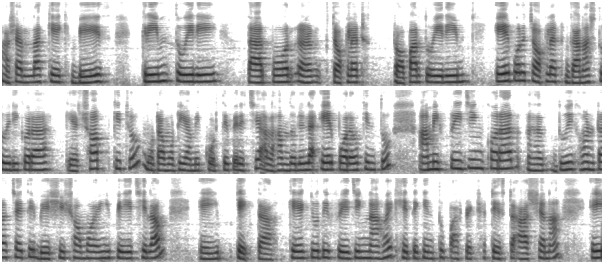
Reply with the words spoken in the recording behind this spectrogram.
মাসাল্লাহ কেক বেস, ক্রিম তৈরি, তারপর চকলেট টপার তৈরি, এরপরে চকলেট গানাশ তৈরি করা সব কিছু মোটামুটি আমি করতে পেরেছি, আলহামদুলিল্লাহ। এরপরেও কিন্তু আমি ফ্রিজিং করার দুই ঘণ্টার চাইতে বেশি সময় পেয়েছিলাম এই কেকটা। কেক যদি ফ্রিজিং না হয়, খেতে কিন্তু পারফেক্ট টেস্টটা আসে না। এই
